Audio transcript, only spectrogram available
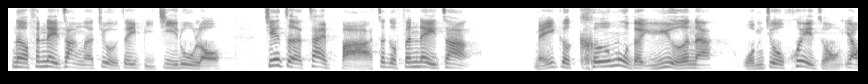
那分类账呢就有这一笔记录喽。接着再把这个分类账每一个科目的余额呢。我们就汇总要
